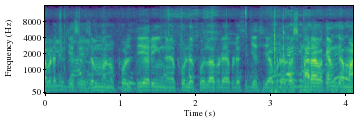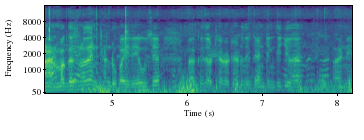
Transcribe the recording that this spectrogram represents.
આપણે થઈ જશે જમવાનું ફૂલ તૈયારી ને ફૂલે ફૂલ આપણે આપણે થઈ જશે આપણે રસમાં આવે. કેમ કે માણસ મગજ નો થાય ને ઠંડુ પાઈ એવું છે. બાકી તો ઠેરો ઠેરો કેન્ટીન થઈ ગયું છે. અને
